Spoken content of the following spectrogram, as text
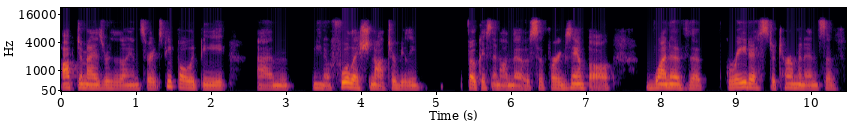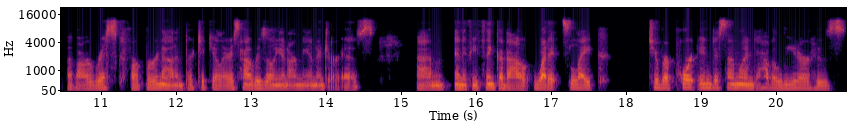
optimize resilience for its people would be, um, you know, foolish not to really focus in on those. So, for example, one of the greatest determinants of, of our risk for burnout in particular is how resilient our manager is. Um, and if you think about what it's like to report into someone, to have a leader who's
